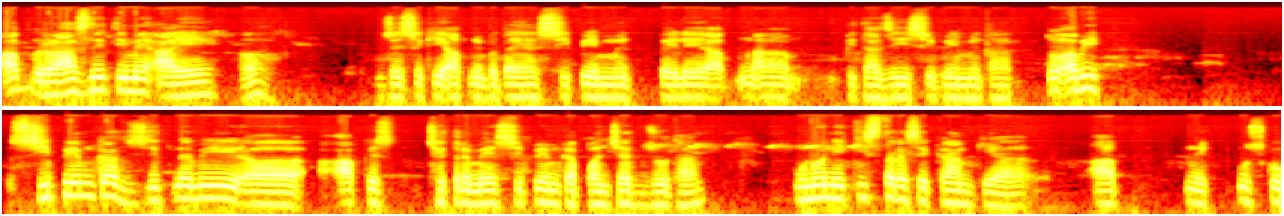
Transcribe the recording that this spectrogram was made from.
अब राजनीति में आए हाँ, जैसे कि आपने बताया सीपीएम में पहले अपना पिताजी सीपीएम में था तो अभी सीपीएम का जितने भी आपके क्षेत्र में सीपीएम का पंचायत जो था उन्होंने किस तरह से काम किया? आपने उसको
